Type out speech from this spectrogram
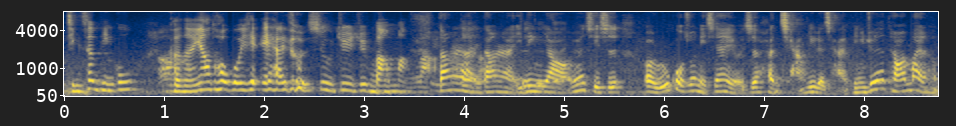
谨慎评估，可能要透过一些 AI 的数据去帮忙啦。当然，当然一定要，因为其实呃，如果说你现在有一支很强力的产品，你觉得台湾卖的很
